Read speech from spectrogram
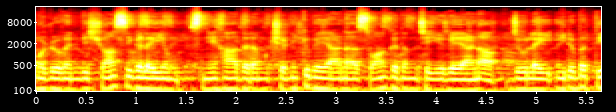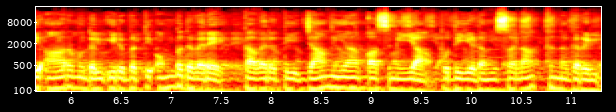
മുഴുവൻ വിശ്വാസികളെയും സ്നേഹാദരം ക്ഷണിക്കുകയാണ് സ്വാഗതം ചെയ്യുകയാണ്. ജൂലൈ ഇരുപത്തി ആറ് മുതൽ ഇരുപത്തി ഒമ്പത് വരെ കവരത്തി ജാമിയ കാസ്മിയ പുതിയിടം സലാത്ത് നഗറിൽ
